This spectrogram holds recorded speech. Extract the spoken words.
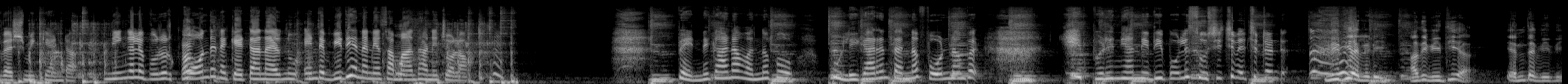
വിഷമിക്കേണ്ട. നിങ്ങളെ പോലെ ഒരു കോന്തനെ കെട്ടാനായിരുന്നു എന്റെ വിധി എന്നെ സമാധാനിച്ചോളാം. പെണ്ണ് കാണാൻ വന്നപ്പോ പുള്ളിക്കാരൻ തന്ന ഫോൺ നമ്പർ ഇപ്പോഴും ഞാൻ നിധി പോലെ സൂക്ഷിച്ചു വെച്ചിട്ടുണ്ട്. നിധിയല്ലടി അത് വിധിയാ. എന്റെ വിധി.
